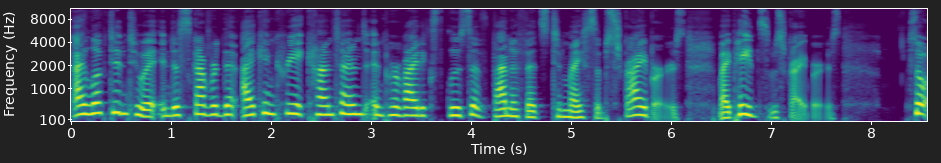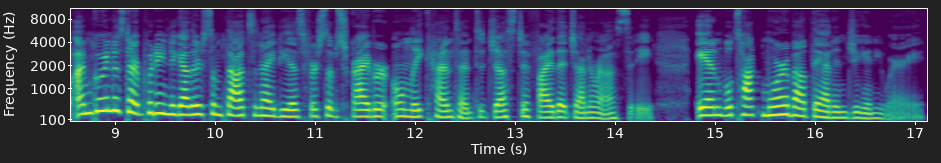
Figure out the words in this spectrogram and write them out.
I looked into it and discovered that I can create content and provide exclusive benefits to my subscribers, my paid subscribers. So I'm going to start putting together some thoughts and ideas for subscriber only content to justify that generosity. And we'll talk more about that in January.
